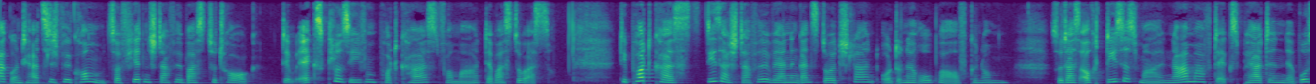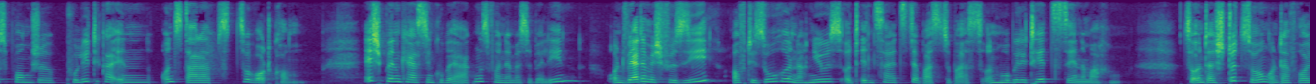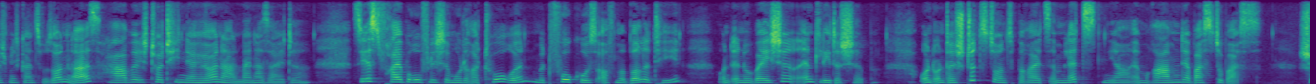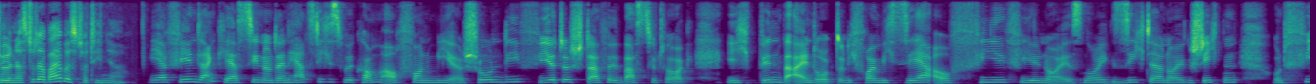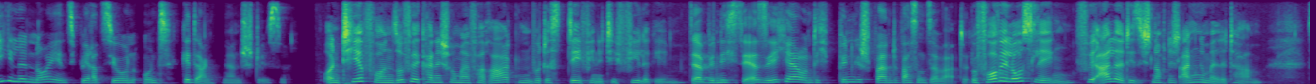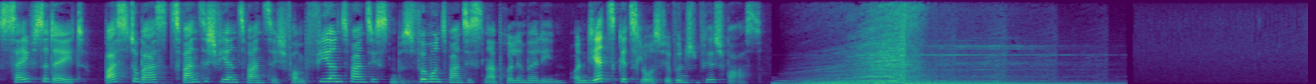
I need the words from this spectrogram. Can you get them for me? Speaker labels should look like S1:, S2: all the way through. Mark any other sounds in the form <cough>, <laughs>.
S1: Tag und herzlich willkommen zur vierten Staffel Bass to Talk, dem exklusiven Podcast-Format der Bass to Bass. Die Podcasts dieser Staffel werden in ganz Deutschland und in Europa aufgenommen, sodass auch dieses Mal namhafte Expertinnen der Busbranche, PolitikerInnen und Startups zu Wort kommen. Ich bin Kerstin Kube-Erkens von der Messe Berlin und werde mich für Sie auf die Suche nach News und Insights der Bass to Bass und Mobilitätsszene machen. Zur Unterstützung, und da freue ich mich ganz besonders, habe ich Tortinia Hörner an meiner Seite. Sie ist freiberufliche Moderatorin mit Fokus auf Mobility und Innovation and Leadership und unterstützte uns bereits im letzten Jahr im Rahmen der Bass to Bass. Schön, dass du dabei bist, Tortinia.
S2: Ja, vielen Dank, Kerstin, und ein herzliches Willkommen auch von mir. Schon die vierte Staffel Bus to Talk. Ich bin beeindruckt und ich freue mich sehr auf viel, viel Neues, neue Gesichter, neue Geschichten und viele neue Inspirationen und Gedankenanstöße.
S1: Und hiervon, so viel kann ich schon mal verraten, wird es definitiv viele geben.
S2: Da bin ich sehr sicher und ich bin gespannt, was uns erwartet.
S1: Bevor wir loslegen, für alle, die sich noch nicht angemeldet haben, Save the Date, Bus to Bus 2024 vom 24. bis 25. April in Berlin. Und jetzt geht's los. Wir wünschen viel Spaß.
